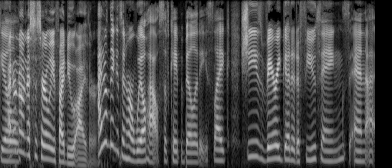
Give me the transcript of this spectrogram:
skill. I don't know necessarily if I do either. I don't think it's in her wheelhouse of capabilities. Like she's very good at a few things, and I,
